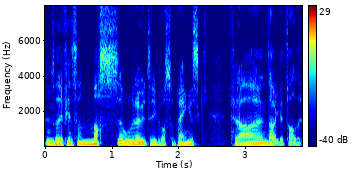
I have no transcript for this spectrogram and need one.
Så det finnes masse ord og uttrykk også på engelsk fra dagligtale.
